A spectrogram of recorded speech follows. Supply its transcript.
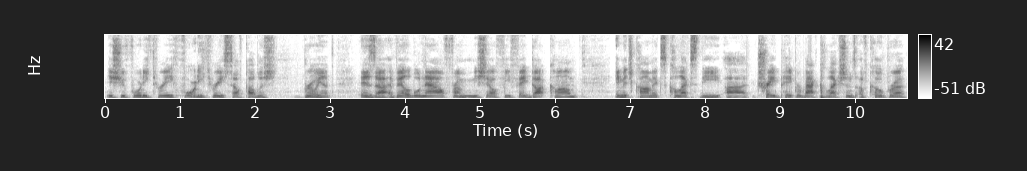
issue 43. 43, self published, brilliant. Is uh, available now from michelfiffe.com. Image Comics collects the uh, trade paperback collections of Copra.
